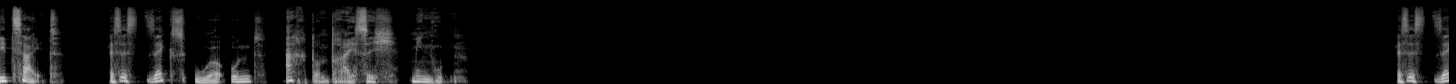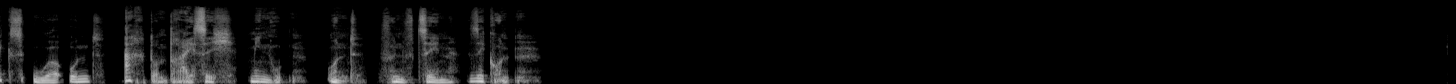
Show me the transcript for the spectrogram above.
Die Zeit. Es ist sechs Uhr und achtunddreißig Minuten. Es ist sechs Uhr und achtunddreißig Minuten und fünfzehn Sekunden.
